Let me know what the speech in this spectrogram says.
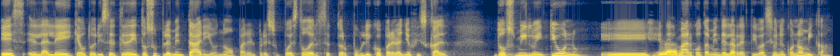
es eh, la ley que autoriza el crédito suplementario, ¿no? Para el presupuesto del sector público para el año fiscal 2021, eh, en el marco también de la reactivación económica.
